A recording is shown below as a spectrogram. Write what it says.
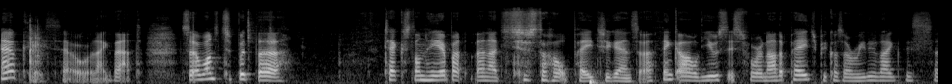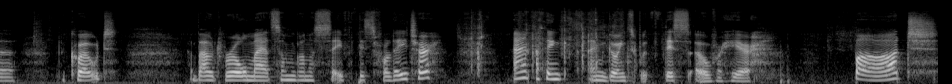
Okay, so like that. So I wanted to put the text on here, but then it's just a whole page again. So I think I'll use this for another page because I really like this uh, the quote about roll mats. I'm gonna save this for later. And I think I'm going to put this over here. But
